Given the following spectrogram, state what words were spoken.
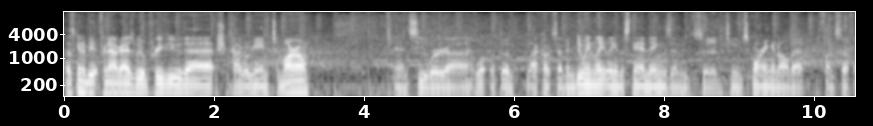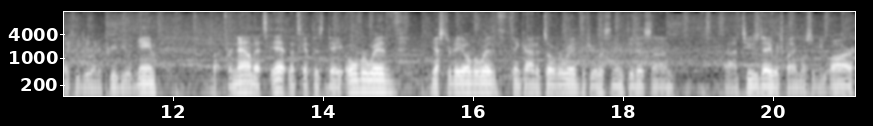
that's going to be it for now, guys. We will preview that Chicago game tomorrow and see where uh, what, what the Blackhawks have been doing lately in the standings and uh, team scoring and all that fun stuff like we do when we preview a game. But for now, that's it. Let's get this day over with. Yesterday over with. Thank God it's over with. If you're listening to this on uh, Tuesday, which probably most of you are,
